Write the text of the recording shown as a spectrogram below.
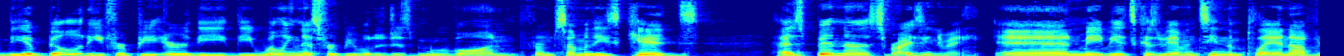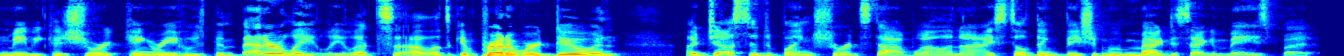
the ability for people or the the willingness for people to just move on from some of these kids has been uh, surprising to me. And maybe it's because we haven't seen them play enough, and maybe because Scott Kingery, who's been better lately, let's uh, let's give credit where due and adjusted to playing shortstop well. And I, I still think they should move him back to second base, but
